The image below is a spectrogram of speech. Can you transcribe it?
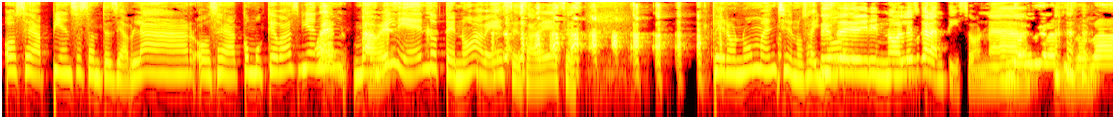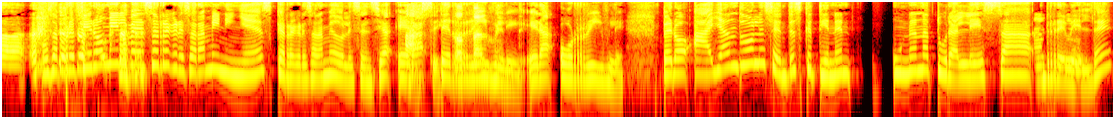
o sea, piensas antes de hablar, o sea, como que vas viendo, Bueno, vas midiéndote, ¿no? A veces, a veces. Pero no manchen, o sea, yo, Dice no les garantizo No nada. les garantizo nada. o sea, prefiero mil veces regresar a mi niñez que regresar a mi adolescencia. Era Ah, sí, terrible, totalmente. era horrible. Pero hay adolescentes que tienen una naturaleza rebelde.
